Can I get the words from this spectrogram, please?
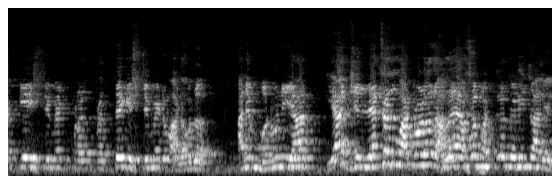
टक्के इस्टिमेट प्रत्येक इस्टिमेट वाढवलं. आणि म्हणून या या जिल्ह्याचंच वाटोळं झालंय असं म्हटलं तरी चालेल.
